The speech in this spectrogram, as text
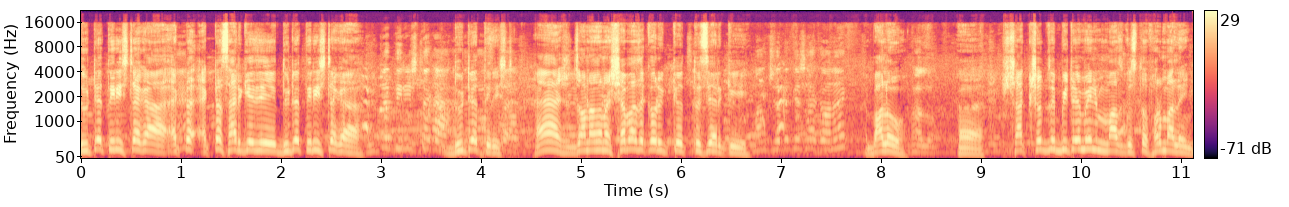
দুইটা তিরিশ টাকা। একটা একটা চার কেজি দুইটা তিরিশ টাকা। দুইটা তিরিশ হ্যাঁ জনগণের সেবা যে করি- করতেছি আর কি। ভালো। হ্যাঁ শাকসবজি ভিটামিন মাছ গুস্ত ফরমালিন।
